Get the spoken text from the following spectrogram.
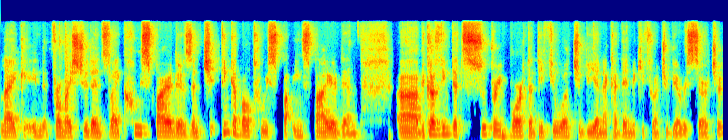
like in, for my students like who inspired us and think about who inspired them, uh, because I think that's super important if you want to be an academic, if you want to be a researcher,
